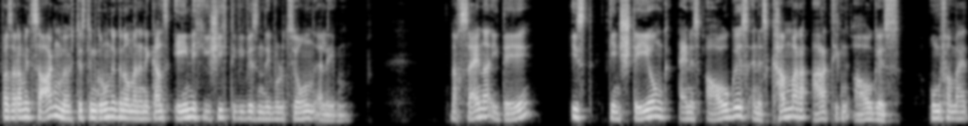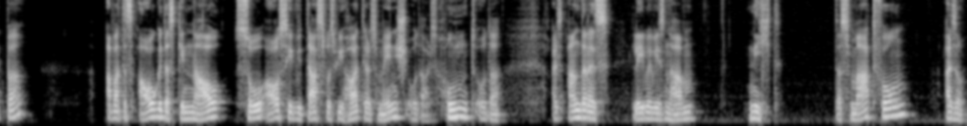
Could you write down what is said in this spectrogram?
Was er damit sagen möchte, ist im Grunde genommen eine ganz ähnliche Geschichte, wie wir es in der Evolution erleben. Nach seiner Idee ist die Entstehung eines Auges, eines kameraartigen Auges unvermeidbar, aber das Auge, das genau so aussieht wie das, was wir heute als Mensch oder als Hund oder als anderes Lebewesen haben, nicht. Das Smartphone, also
